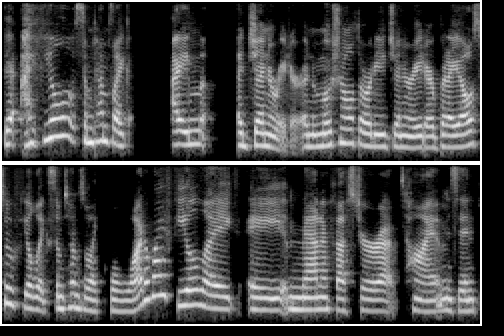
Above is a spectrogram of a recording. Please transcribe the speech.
that I feel sometimes like I'm a generator, an emotional authority generator, but I also feel like sometimes like, well, why do I feel like a manifester at times? And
